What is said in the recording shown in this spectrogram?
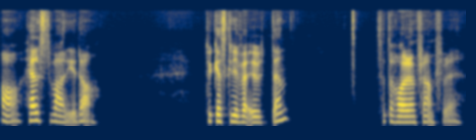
ja, helst varje dag. Du kan skriva ut den så att du har den framför dig.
